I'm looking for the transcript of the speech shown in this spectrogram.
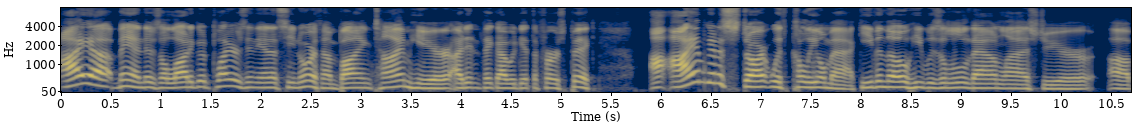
I uh, man, there's a lot of good players in the NFC North. I'm buying time here. I didn't think I would get the first pick. I, I am going to start with Khalil Mack, even though he was a little down last year. Uh,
